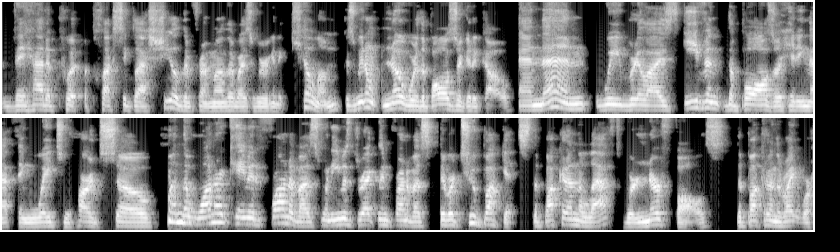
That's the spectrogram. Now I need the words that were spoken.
they had to put a plexiglass shield in front of him, otherwise we were going to kill him because we don't know where the balls are going to go. And then we realized even the balls are hitting that thing way too hard. So when the wonder came in front of us, when he was directly in front of us, there were two buckets. The bucket on the left were Nerf balls. The bucket on the right were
